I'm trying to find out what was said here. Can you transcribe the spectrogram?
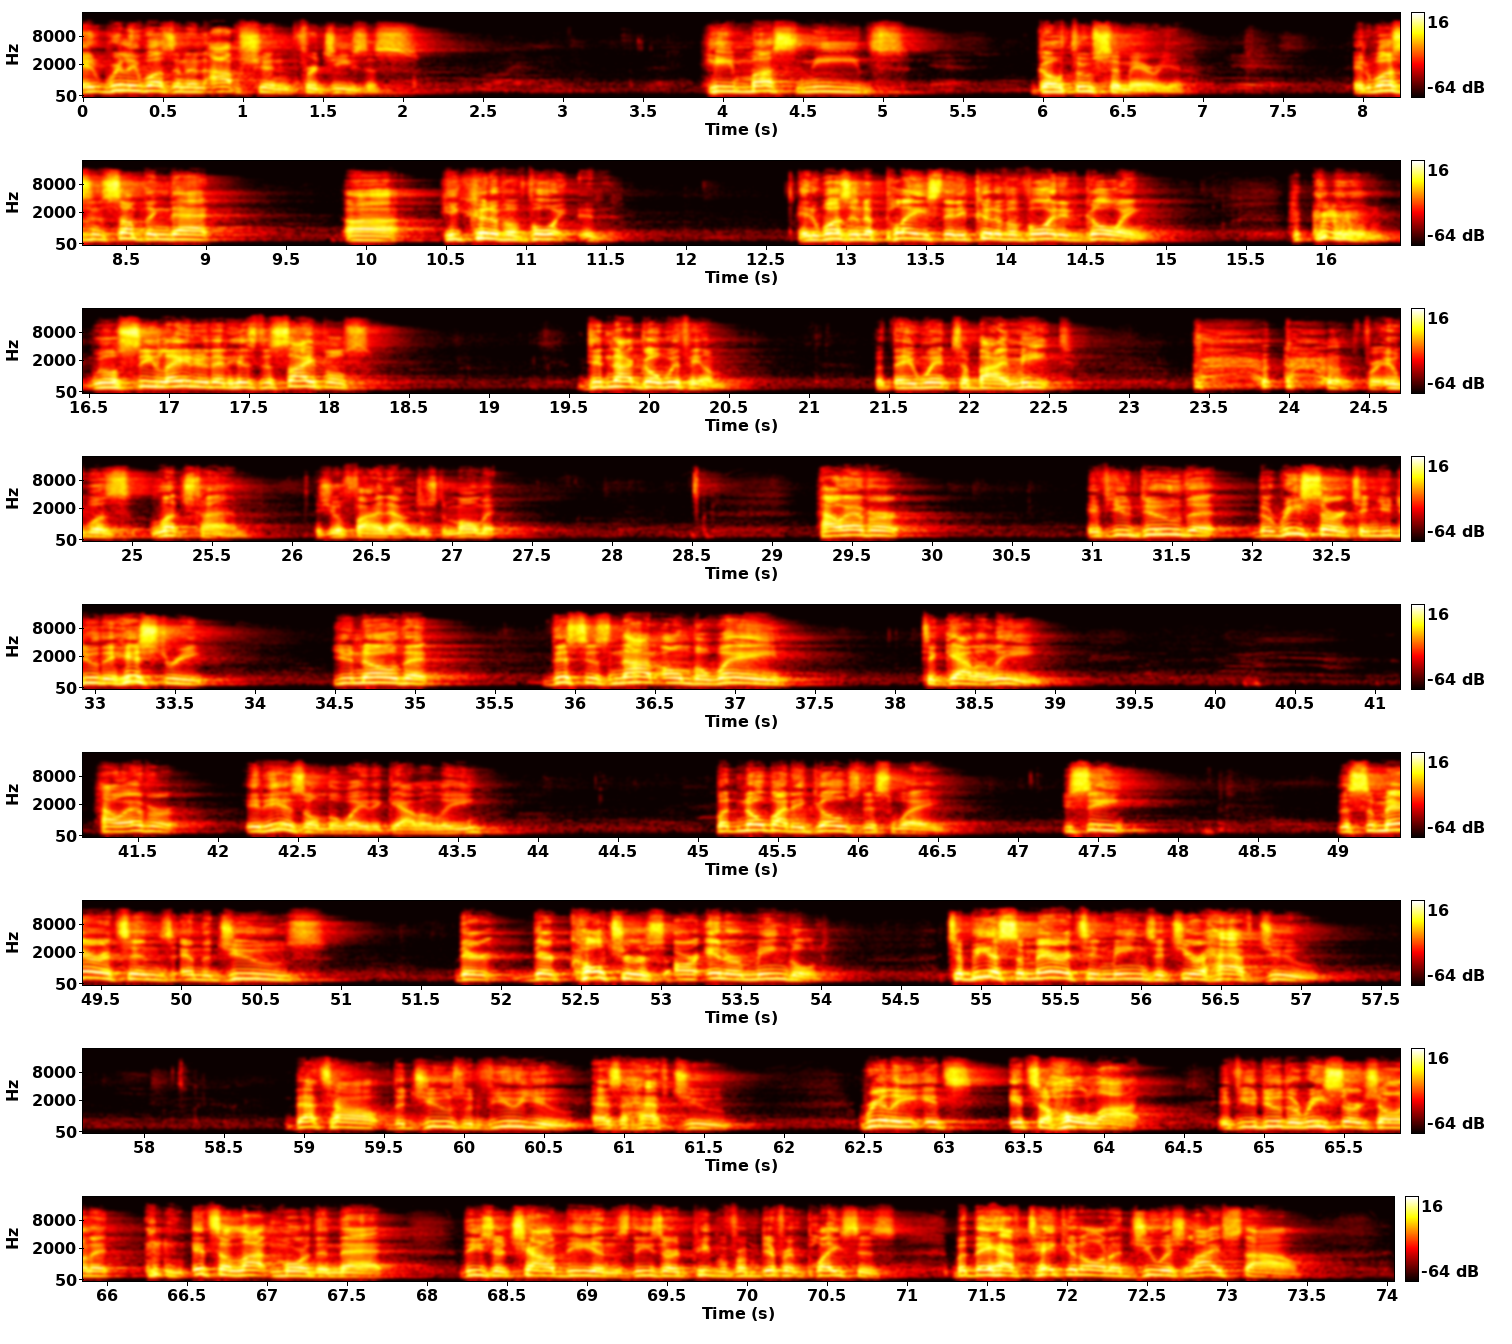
it really wasn't an option for Jesus. He must needs go through Samaria. It wasn't something that uh, he could have avoided. It wasn't a place that he could have avoided going. we'll see later that his disciples did not go with him, but they went to buy meat, for it was lunchtime, as you'll find out in just a moment. However, if you do the, the research and you do the history, you know that this is not on the way to Galilee. However, it is on the way to Galilee, but nobody goes this way. You see, the Samaritans and the Jews, their, their cultures are intermingled. To be a Samaritan means that you're half Jew. That's how the Jews would view you as a half Jew. Really, it's, it's a whole lot. If you do the research on it, it's a lot more than that. These are Chaldeans, these are people from different places. but they have taken on a Jewish lifestyle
